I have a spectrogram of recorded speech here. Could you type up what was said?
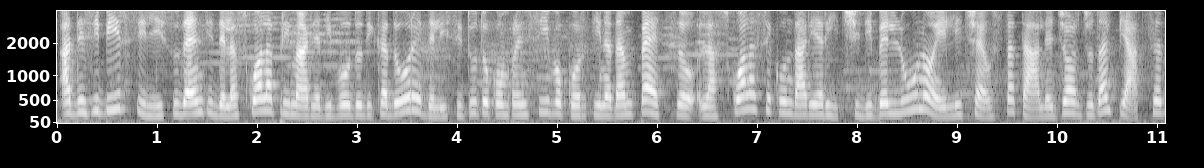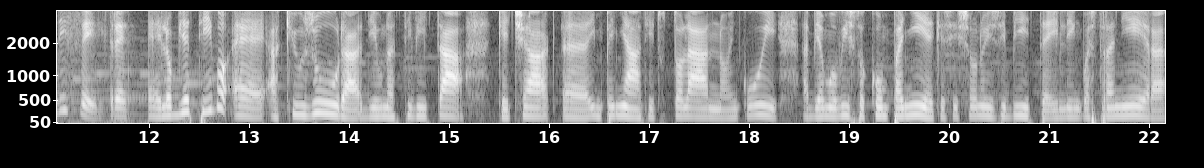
Ad esibirsi gli studenti della scuola primaria di Vodo di Cadore, dell'Istituto Comprensivo Cortina d'Ampezzo, la scuola secondaria Ricci di Belluno e il liceo statale Giorgio Dal Piazza di Feltre. L'obiettivo è a chiusura di un'attività che ci ha eh, impegnati tutto l'anno anno in cui abbiamo visto compagnie che si sono esibite in lingua straniera,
